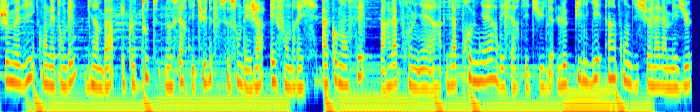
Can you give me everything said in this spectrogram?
je me dis qu'on est tombé bien bas et que toutes nos certitudes se sont déjà effondrées. À commencer par la première. La première des certitudes, le pilier inconditionnel à mes yeux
